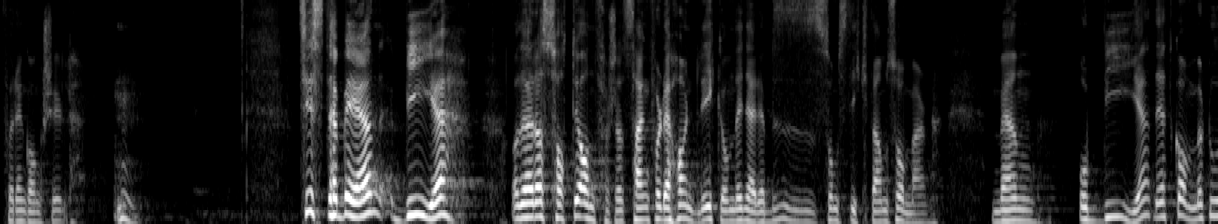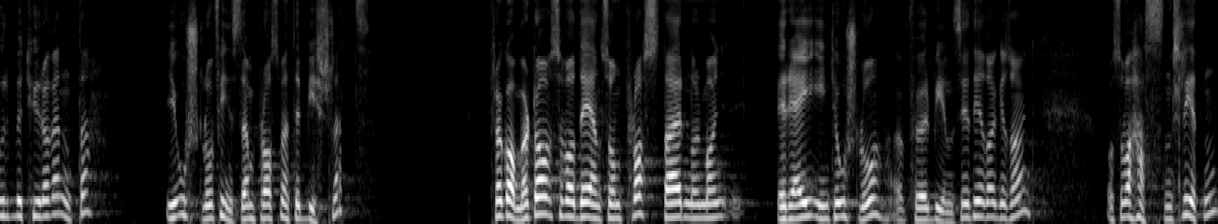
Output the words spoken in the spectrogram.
for en gangs skyld. Siste B-en bie. Og det har jeg satt i anførselstegn, for det handler ikke om den der bzz som stikker deg om sommeren. Men å bie det er et gammelt ord, betyr å vente. I Oslo finnes det en plass som heter Bislett. Fra gammelt av så var det en sånn plass der når man rei inn til Oslo eh, før bilen sin tid, ikke sant? og så var hesten sliten,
